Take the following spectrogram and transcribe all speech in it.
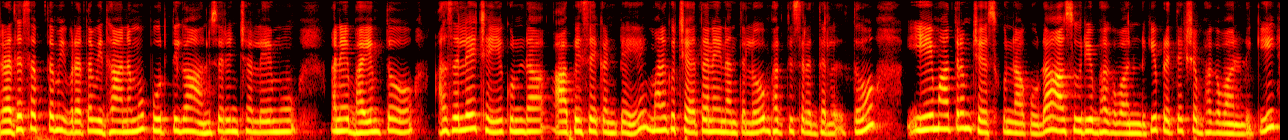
రథసప్తమి వ్రత విధానము పూర్తిగా అనుసరించలేము అనే భయంతో అసలే చేయకుండా ఆపేసే కంటే మనకు చేతనైనంతలో భక్తి శ్రద్ధలతో ఏమాత్రం చేసుకున్నా కూడా ఆ సూర్య భగవానుడికి ప్రత్యక్ష భగవానుడికి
